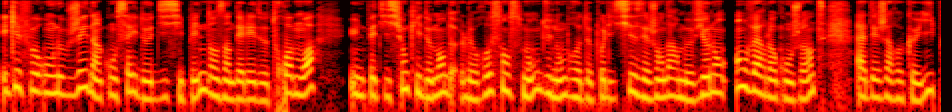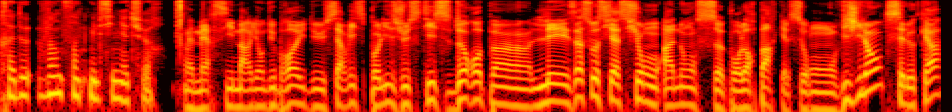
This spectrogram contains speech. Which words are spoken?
et qu'ils feront l'objet d'un conseil de discipline dans un délai de trois mois. Une pétition qui demande le recensement du nombre de policiers et gendarmes violents envers leur conjointe a déjà recueilli près de 25 000 signatures. Merci Marion Dubreuil du service police-justice d'Europe 1. Les associations annoncent pour leur part qu'elles seront vigilantes. C'est le cas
